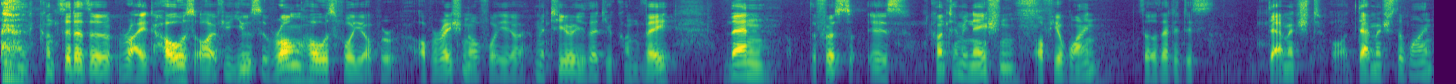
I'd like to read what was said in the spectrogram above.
consider the right hose or if you use the wrong hose for your oper operation or for your material that you convey, then the first is contamination of your wine so that it is damaged or damage the wine.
